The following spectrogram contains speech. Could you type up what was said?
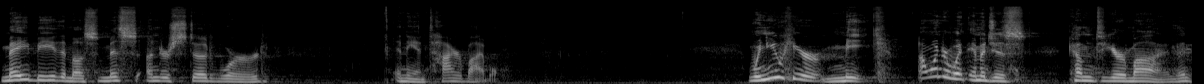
may be the most misunderstood word in the entire Bible. When you hear meek, I wonder what images come to your mind. And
